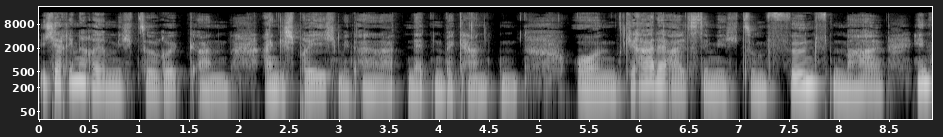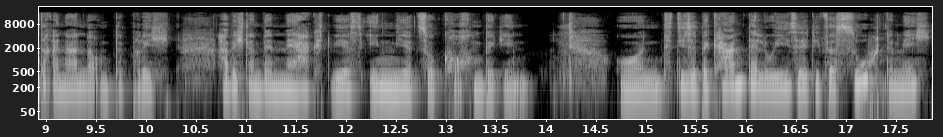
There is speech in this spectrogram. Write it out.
Ich erinnere mich zurück an ein Gespräch mit einer netten Bekannten und gerade als sie mich zum fünften Mal hintereinander unterbricht, habe ich dann bemerkt, wie es in mir zu kochen beginnt. Und diese bekannte Luise, die versuchte mich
